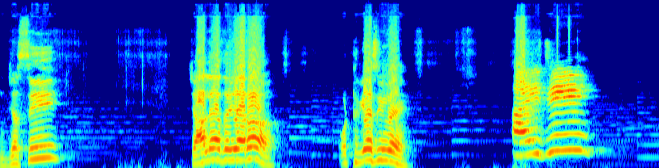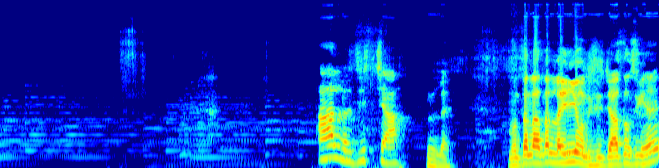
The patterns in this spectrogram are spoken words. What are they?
ਜੱਸੀ ਚਾਹ ਲਿਆ ਦੋ ਯਾਰ। ਉੱਠ ਗਿਆ ਸੀ ਮੈਂ। ਆਈ ਜੀ। ਆ ਲੋ ਜੀ ਚਾਹ। ਲੈ ਮੈਨੂੰ ਤਾਂ ਲੱਗਦਾ ਲਈ ਆਉਂਦੀ ਸੀ ਚਾਹ ਤੁਸੀਂ ਹੈ?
